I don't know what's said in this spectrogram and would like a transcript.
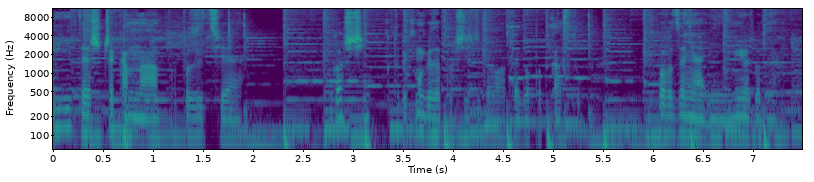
i też czekam na propozycje gości, których mogę zaprosić do tego podcastu. Powodzenia i miłego dnia.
